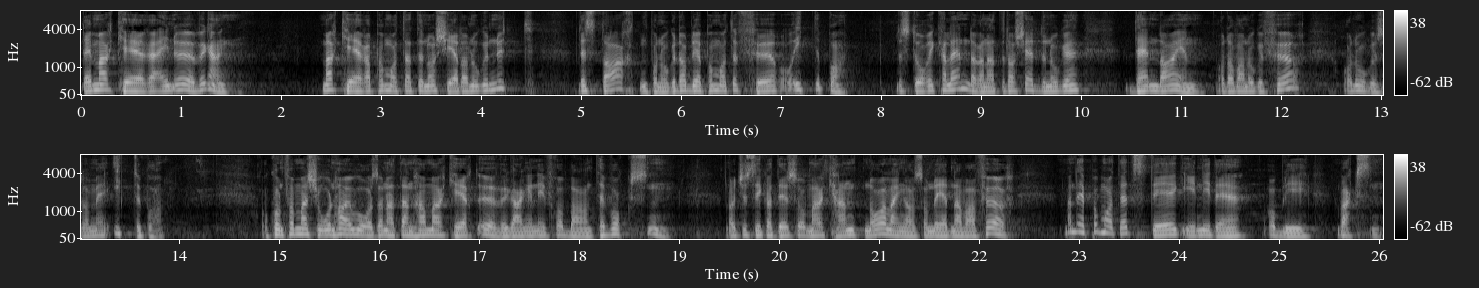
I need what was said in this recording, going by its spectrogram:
de markerer en overgang. Markerer på en måte at nå skjer det noe nytt. Det er starten på noe. Det blir på en måte før og etterpå. Det står i kalenderen at det skjedde noe den dagen. Og det var noe før og noe som er etterpå. Og Konfirmasjon har jo vært sånn at den har markert overgangen fra barn til voksen. Det er ikke sikkert det er så markant nå lenger som det gjerne var før, men det er på en måte et steg inn i det å bli voksen.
